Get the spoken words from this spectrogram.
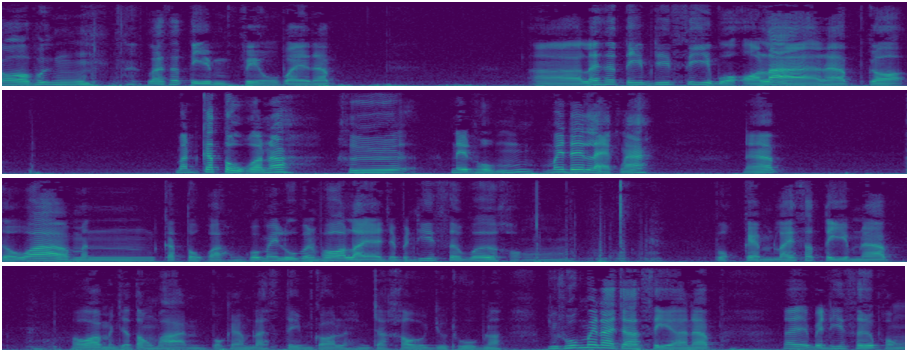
ก็เพิ่งไลฟ์สตรีมเฟลไปนะครับ อ่าไลฟ์สตรีมที่สี่บวกออร่านะครับ ก็ มันกระตุกอะนะ คือเน็ตผมไม่ได้แหลกนะ นะครับ แต่ว่ามันกระตุกอะผมก็ไม่รู้เป็นเพราะอะไร อาจจะเป็นที่เซิร์ฟเวอร์ของโปรแกรมไลฟ์สตรีมนะครับ เพราะว่ามันจะต้องผ่านโปรแกรมไลฟ์สตรีมก่อนแล้วถึงจะเข้า YouTube เนาะ YouTube ไม่น่าจะเสียนะครับ น่าจะเป็นที่เซิร์ฟของ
